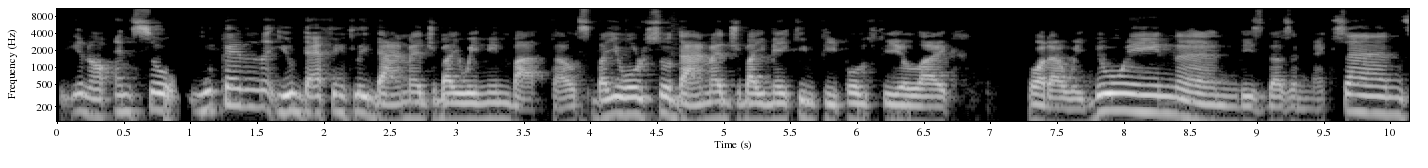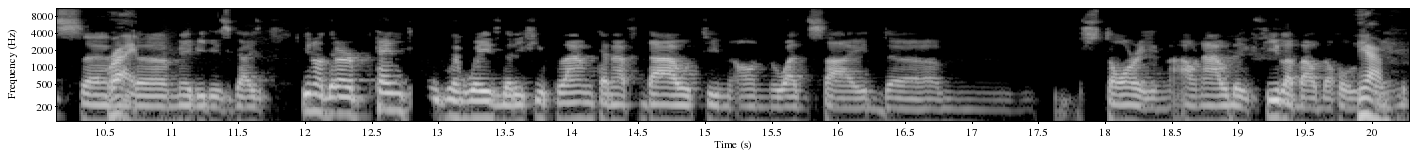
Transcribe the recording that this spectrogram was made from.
you know and so you can you definitely damage by winning battles, but you also damage by making people feel like what are we doing and this doesn't make sense and right. uh, maybe these guys you know there are 10,000 ways that if you plant enough doubt in on one side um, story on how they feel about the whole yeah. thing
